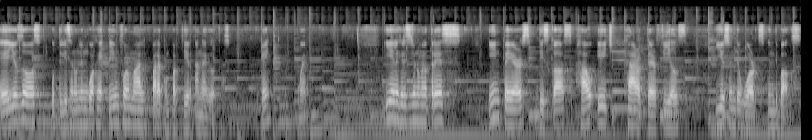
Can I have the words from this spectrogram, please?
Ellos dos utilizan un lenguaje informal para compartir anécdotas. ¿Ok? Bueno. Y el ejercicio número 3. In pairs, discuss how each character feels using the words in the box.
